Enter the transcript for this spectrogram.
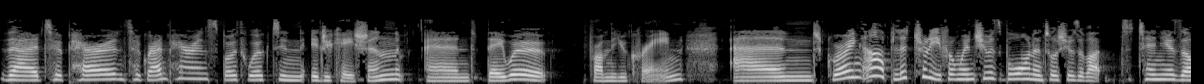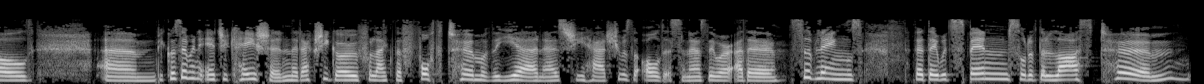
that her parents, her grandparents both worked in education and they were from the Ukraine. And growing up literally from when she was born until she was about 10 years old um, because they were in education they'd actually go for like the fourth term of the year. And as she had she was the oldest. And as there were other siblings that they would spend sort of the last term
